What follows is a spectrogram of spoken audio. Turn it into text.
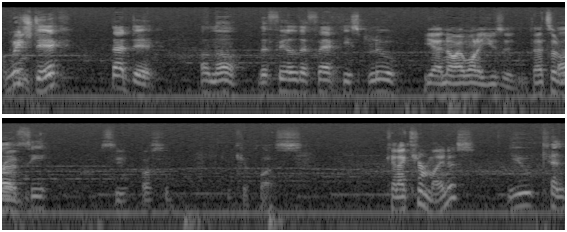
Okay. Which dick? That dick. Oh no, the field effect is blue. Yeah, no, I want to use it. That's a oh, red. see, See, also cure plus. Can I cure minus? you can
